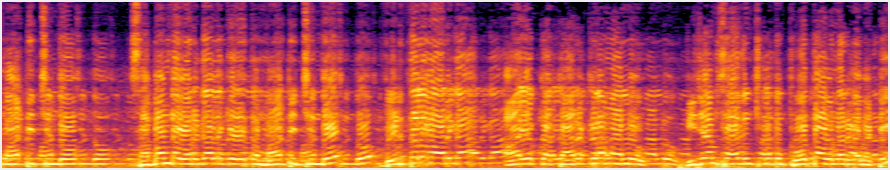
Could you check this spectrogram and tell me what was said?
మాట ఇచ్చిందో సబండ వర్గాలకు ఏదైతే మాట ఇచ్చిందో విడతల వారిగా ఆ యొక్క కార్యక్రమాలు విజయం సాధించుకుంటూ పోతా ఉన్నారు కాబట్టి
